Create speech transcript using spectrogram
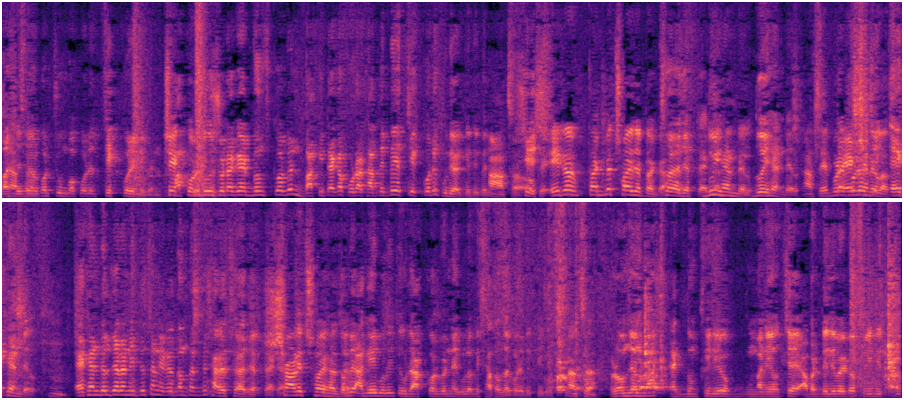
বাসে আচ্ছা। যাওয়ার পর চুম্বক করে চেক করে নেবেন। চেক করে টাকা অ্যাডভান্স করবেন বাকি টাকা পুরো খাতে পেয়ে চেক করে কুরিয়ারকে দিবেন। আচ্ছা এটা থাকবে ছয় হাজার টাকা। ছয় হাজার টাকা। দুই হ্যান্ডেল দুই হ্যান্ডেল আচ্ছা, এরপরে এক হ্যান্ডেল এক হ্যান্ডেল যারা নিতে চান এটার দাম থাকবে সাড়ে ছয় হাজার টাকা। সাড়ে ছয় হাজার তবে আগেই বলি কেউ রাগ করবেন না এগুলোকে সাত হাজার করে বিক্রি করছে। আচ্ছা। রমজান মাস একদম ফ্রি মানে হচ্ছে আবার ডেলিভারিটাও ফ্রি দিচ্ছি।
